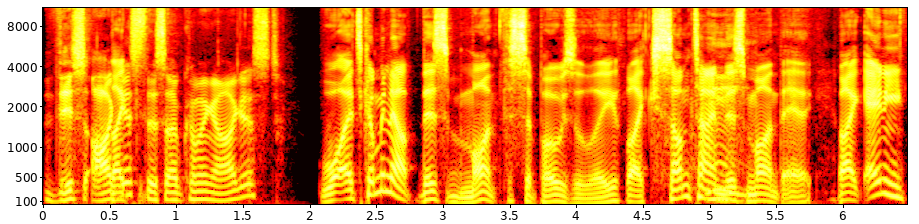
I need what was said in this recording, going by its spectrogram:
this August, Like- this upcoming August. Well, it's coming out this month supposedly, like sometime this month. eh, Like any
